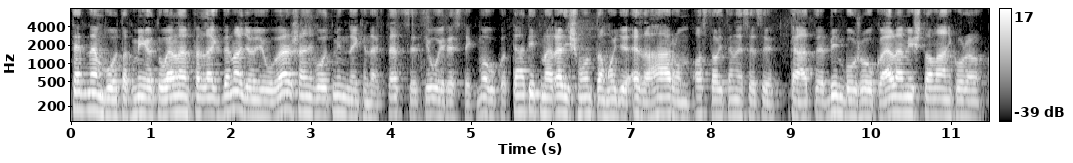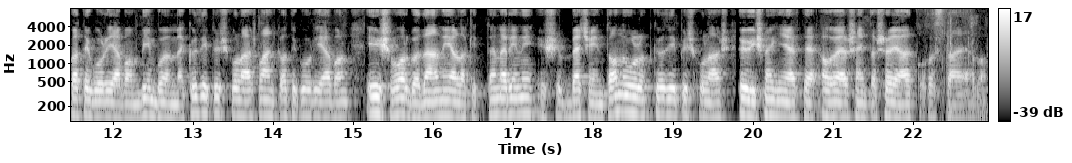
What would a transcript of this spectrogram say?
Tehát nem voltak méltó ellenfelek, de nagyon jó verseny volt, mindenkinek tetszett, jó érezték magukat. Tehát itt már el is mondtam, hogy ez a három asztali teniszező, tehát Bimbo Zsóka elemista lány kategóriában, Bimbo Emme középiskolás lány kategóriában, és Varga Dániel, aki temerini, és Becsén tanul, középiskolás, ő is megnyerte a versenyt a saját korosztályában.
